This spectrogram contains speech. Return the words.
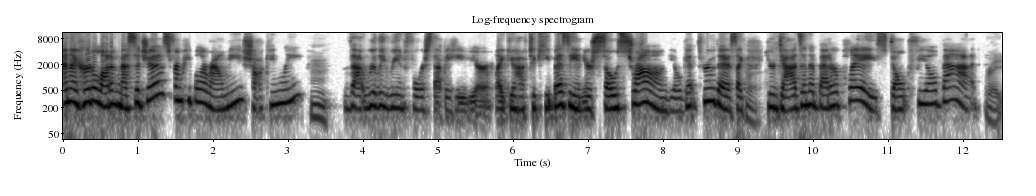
and I heard a lot of messages from people around me, shockingly, hmm. that really reinforced that behavior. Like, you have to keep busy and you're so strong, you'll get through this. Like, your dad's in a better place, don't feel bad. Right.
